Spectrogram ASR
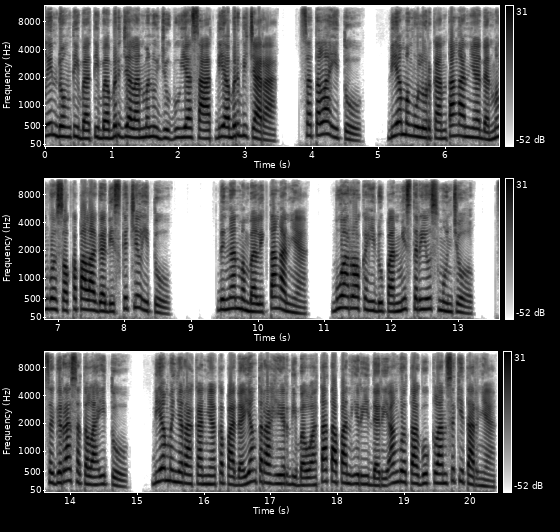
Lindong tiba-tiba berjalan menuju Guya saat dia berbicara. Setelah itu, dia mengulurkan tangannya dan menggosok kepala gadis kecil itu. Dengan membalik tangannya, buah roh kehidupan misterius muncul. Segera setelah itu, dia menyerahkannya kepada yang terakhir di bawah tatapan iri dari anggota Guklan sekitarnya.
